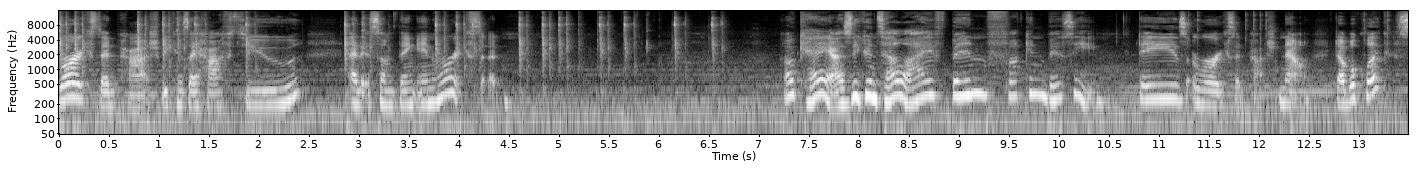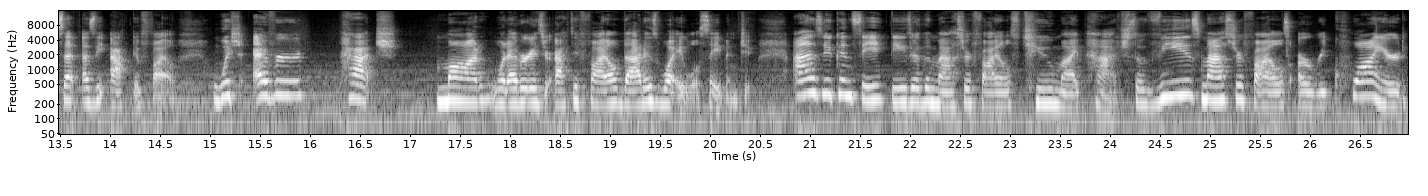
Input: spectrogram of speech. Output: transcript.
Rorikstead patch because I have to edit something in Rorikstead. Okay, as you can tell, I've been fucking busy. Days Rorikstead patch. Now, double click, set as the active file. Whichever patch mod, whatever is your active file, that is what it will save into. As you can see, these are the master files to my patch. So these master files are required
